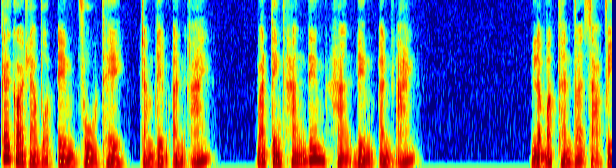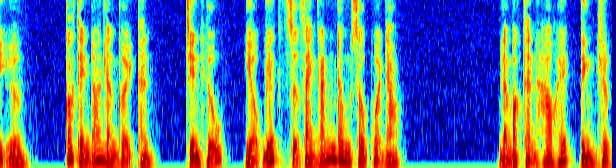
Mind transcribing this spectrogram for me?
Cái gọi là một đêm phù thề trăm đêm ân ái, bạn tình hàng đêm hàng đêm ân ái. Lâm Bắc Thần và Dạ Vị Ương có thể nói là người thân, chiến hữu, hiểu biết sự dài ngắn đông sâu của nhau. Lâm Bắc Thần hao hết tình lực,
